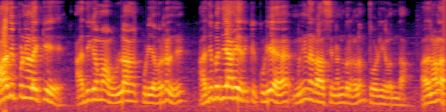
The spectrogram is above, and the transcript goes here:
பாதிப்பு நிலைக்கு அதிகமாக உள்ளாகக்கூடியவர்கள் அதிபதியாக இருக்கக்கூடிய மீனராசி நண்பர்களும் தோழிகளும் தான். அதனால்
